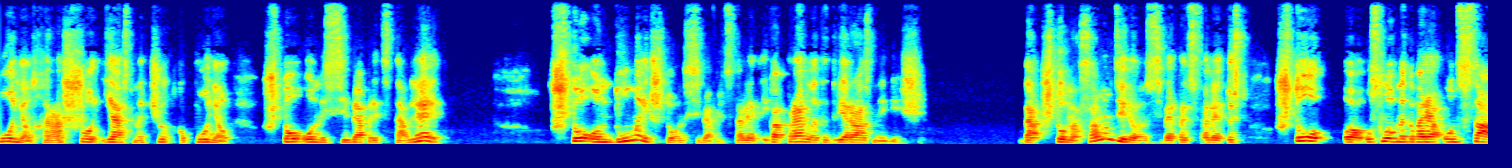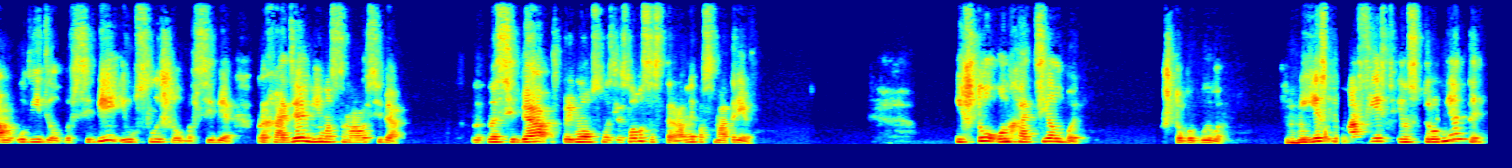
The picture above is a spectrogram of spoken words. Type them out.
понял хорошо, ясно, четко понял, что он из себя представляет, что он думает, что он из себя представляет, и, как правило, это две разные вещи. Да, что на самом деле он из себя представляет, то есть что, э, условно говоря, он сам увидел бы в себе и услышал бы в себе, проходя мимо самого себя, на себя в прямом смысле слова со стороны посмотрев. И что он хотел бы, чтобы было. И если у нас есть инструменты,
